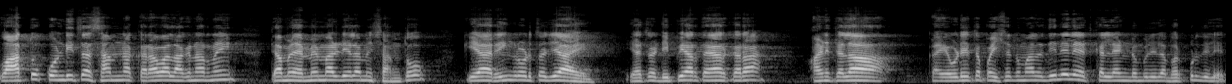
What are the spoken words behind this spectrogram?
वाहतूक कोंडीचा सामना करावा लागणार नाही. त्यामुळे एम एम आर डीला मी सांगतो की या रिंग रोडचं जे आहे याचं डी पी आर तयार करा आणि त्याला काय एवढे तर पैसे तुम्हाला दिलेले आहेत कल्याण डोंबिवलीला भरपूर दिलेत.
